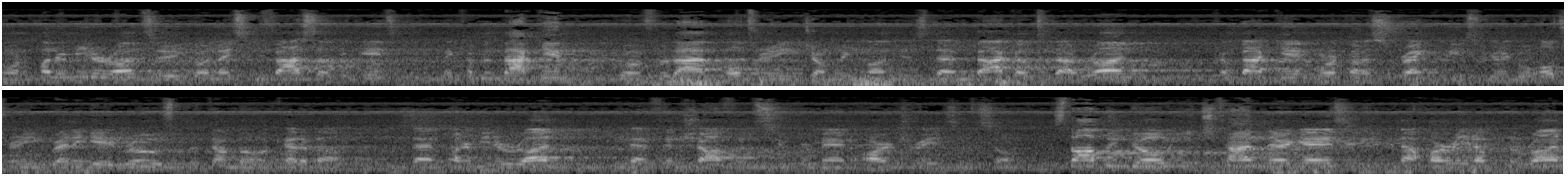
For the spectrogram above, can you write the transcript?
We're going 100 meter run, so you're going nice and fast out the gates, then coming back in, going for that alternating jumping lunges. Then back out to that run, come back in, work on a strength piece. We're gonna go alternating renegade rows with a dumbbell or kettlebell. Then 100 meter run, then finish off with Superman arch raises. So stop and go each time there, guys. Keeping that heart rate up in the run,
